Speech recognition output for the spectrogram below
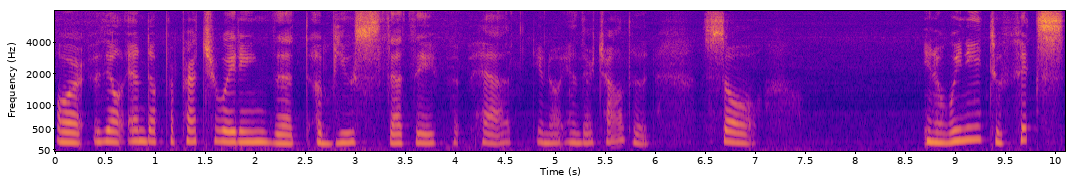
or they'll end up perpetuating that abuse that they've had, you know, in their childhood. So, you know, we need to fix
